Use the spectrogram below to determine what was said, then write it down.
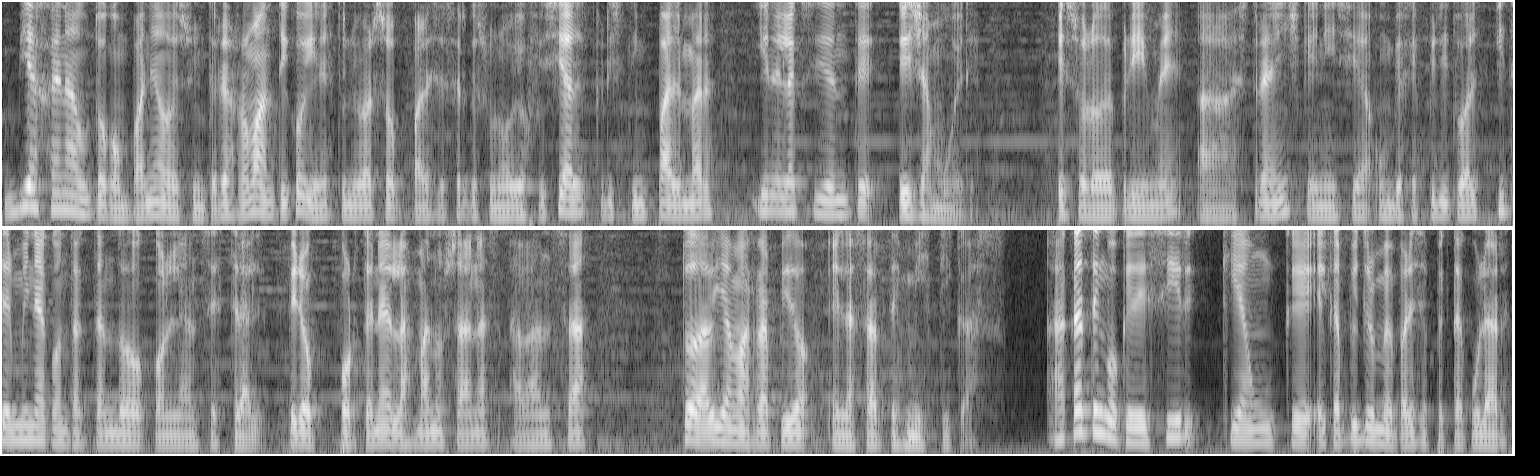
viaja en auto acompañado de su interés romántico y en este universo parece ser que su novio oficial, Christine Palmer, y en el accidente ella muere. Eso lo deprime a Strange, que inicia un viaje espiritual y termina contactando con la ancestral, pero por tener las manos sanas avanza todavía más rápido en las artes místicas. Acá tengo que decir que aunque el capítulo me parece espectacular,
